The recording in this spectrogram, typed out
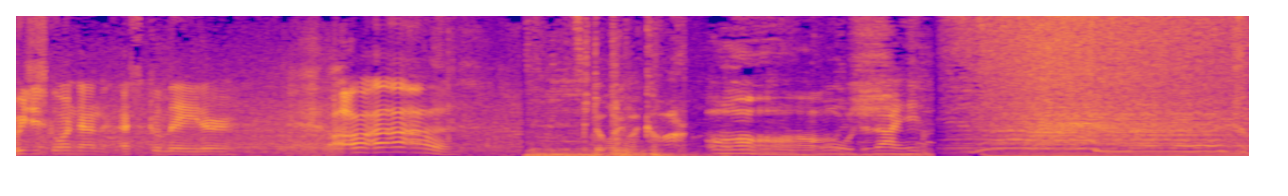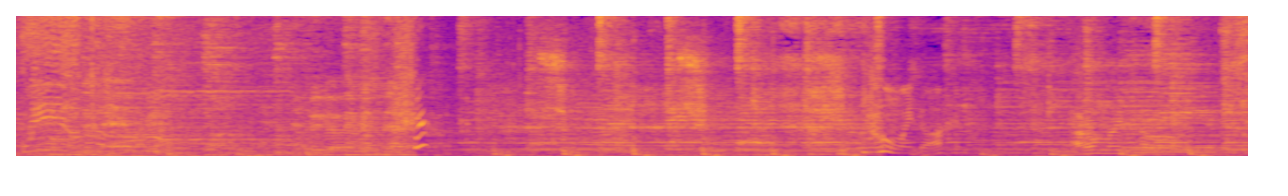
We're just going down the escalator. Ah! ah, ah. Don't break my car. Oh, oh did I hit? oh my god. I don't like how.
